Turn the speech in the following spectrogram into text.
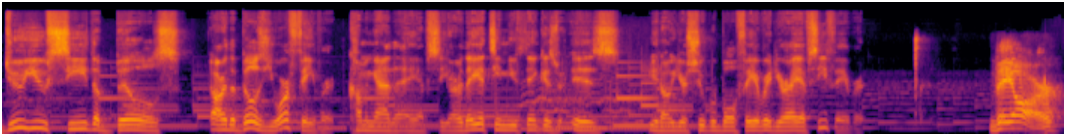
do you see the Bills? Are the Bills your favorite coming out of the AFC? Are they a team you think is is you know your Super Bowl favorite, your AFC favorite? They are,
